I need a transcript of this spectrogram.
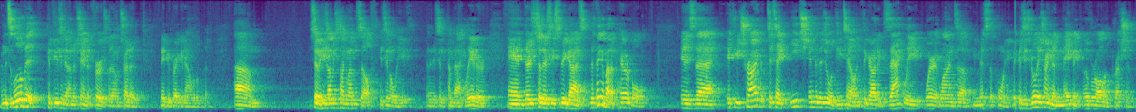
And it's a little bit confusing to understand at first, but I'll try to maybe break it down a little bit. Um, so he's obviously talking about himself. He's going to leave, and then he's going to come back later. And there's, so there's these three guys. The thing about a parable is that if you try to take each individual detail and figure out exactly where it lines up, you miss the point because he's really trying to make an overall impression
